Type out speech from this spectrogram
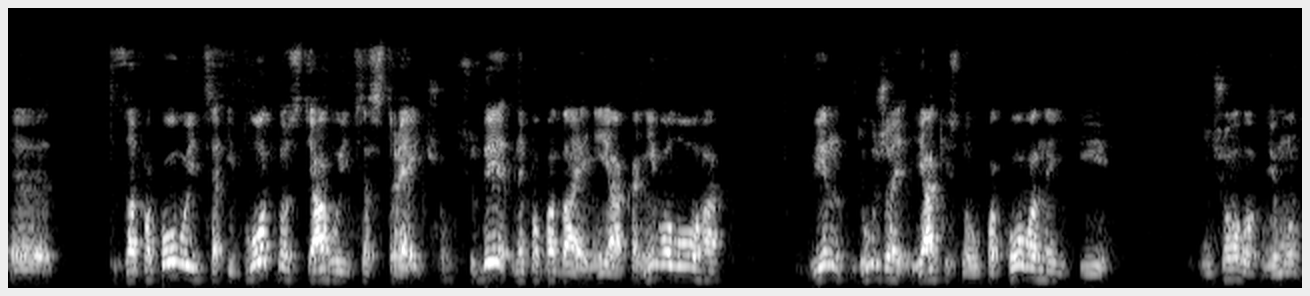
Е, запаковується і плотно стягується стрейчом. Сюди не попадає ніяка ні волога, він дуже якісно упакований і нічого йому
